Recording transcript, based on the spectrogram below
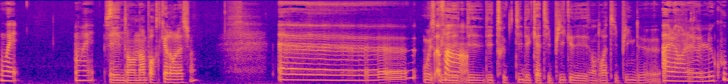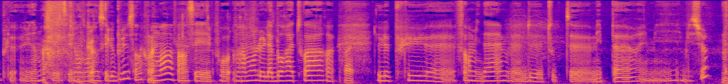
Ouais. Ouais. Et dans n'importe quelle relation? Euh... Ou est-ce qu'il y a des, des, trucs, des cas typiques, des endroits typiques de... Alors le, couple, évidemment, c'est l'endroit où c'est le plus hein, pour moi. Enfin, c'est pour vraiment le laboratoire le plus euh, formidable de toutes euh, mes peurs et mes blessures. Mhm.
